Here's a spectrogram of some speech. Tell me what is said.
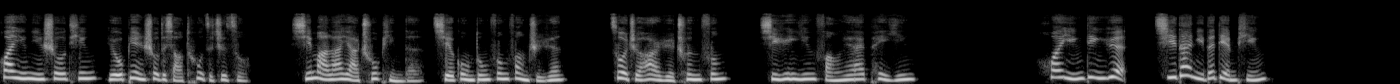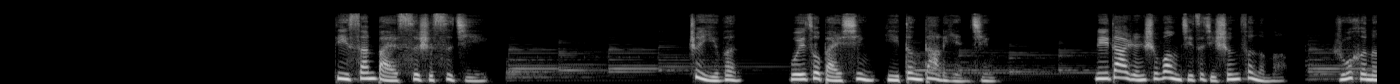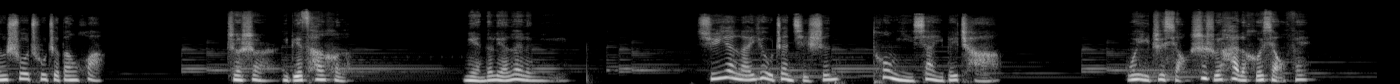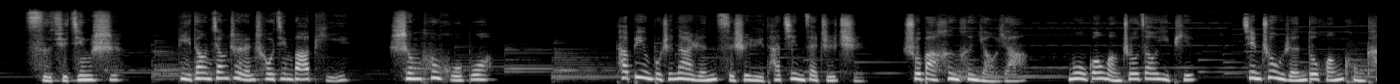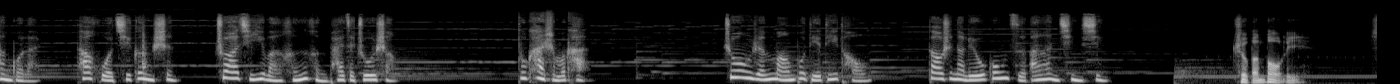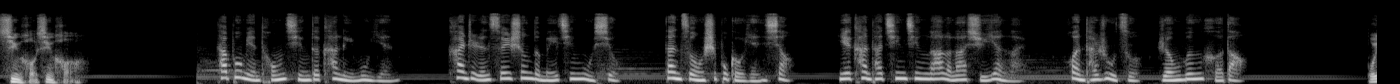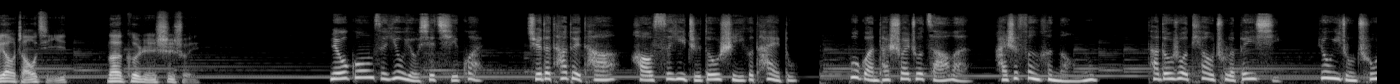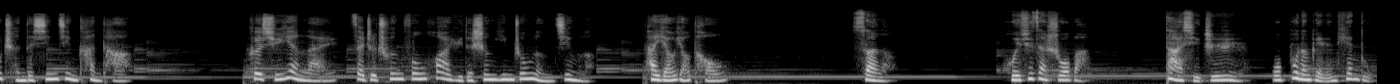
欢迎您收听由变瘦的小兔子制作、喜马拉雅出品的《且共东风放纸鸢》，作者二月春风，喜韵音房 AI 配音。欢迎订阅，期待你的点评。第三百四十四集，这一问，围坐百姓已瞪大了眼睛。李大人是忘记自己身份了吗？如何能说出这般话？这事儿你别掺和了，免得连累了你。徐燕来又站起身，痛饮下一杯茶。我已知晓是谁害了何小飞，此去京师，必当将这人抽筋扒皮，生吞活剥。他并不知那人此时与他近在咫尺，说罢恨恨咬牙，目光往周遭一瞥，见众人都惶恐看过来，他火气更甚，抓起一碗狠狠拍在桌上。都看什么看？众人忙不迭低头，倒是那刘公子暗暗庆幸，这般暴力，幸好幸好。他不免同情的看李慕言，看着人虽生的眉清目秀，但总是不苟言笑。也看他轻轻拉了拉徐燕来，唤他入座，仍温和道：“不要着急，那个人是谁？”刘公子又有些奇怪。觉得他对他好似一直都是一个态度，不管他摔桌砸碗还是愤恨恼怒，他都若跳出了悲喜，用一种出尘的心境看他。可徐燕来在这春风化雨的声音中冷静了，他摇摇头，算了，回去再说吧。大喜之日，我不能给人添堵。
